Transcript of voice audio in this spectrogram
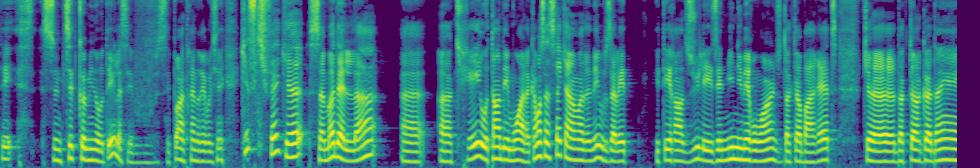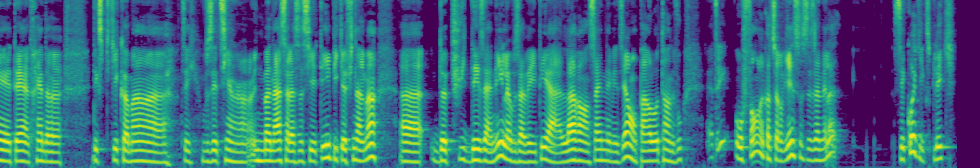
C'est une petite communauté, là, c'est pas en train de révolutionner. Qu'est-ce qui fait que ce modèle-là euh, a créé autant d'émoi? Là? Comment ça se fait qu'à un moment donné, vous avez été rendus les ennemis numéro un du docteur Barrett, que docteur Godin était en train de d'expliquer comment euh, vous étiez une menace à la société, puis que finalement, euh, depuis des années, là, vous avez été à l'avant-scène des médias, on parle autant de vous. Euh, au fond, quand tu reviens sur ces années-là, c'est quoi qui explique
